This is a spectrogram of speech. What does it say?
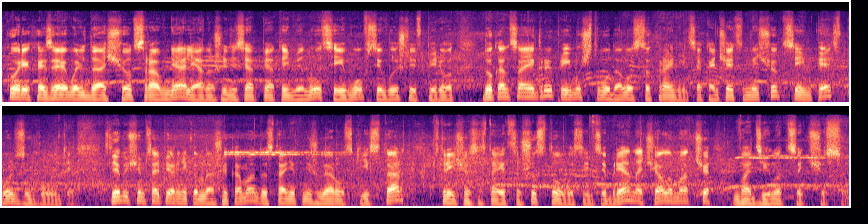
Вскоре хозяева льда счет сравняли, а на 65-й минуте и вовсе вышли вперед. До конца игры преимущество удалось сохранить. Окончательный счет 7-5 в пользу «Волги». Следующим соперником нашей команды станет Нижегородский «Старт». Встреча состоится 6 сентября, начало матча в 11 часов.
